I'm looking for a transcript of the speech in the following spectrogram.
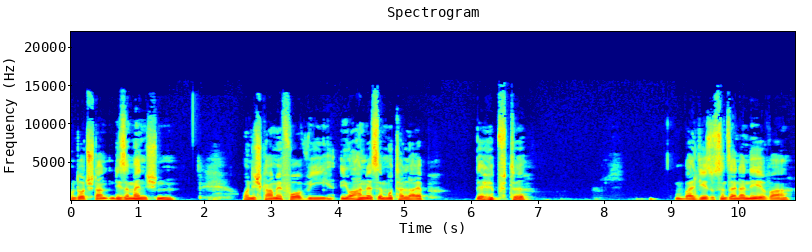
und dort standen diese Menschen. Und ich kam mir vor wie Johannes im Mutterleib der hüpfte, weil Jesus in seiner Nähe war.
